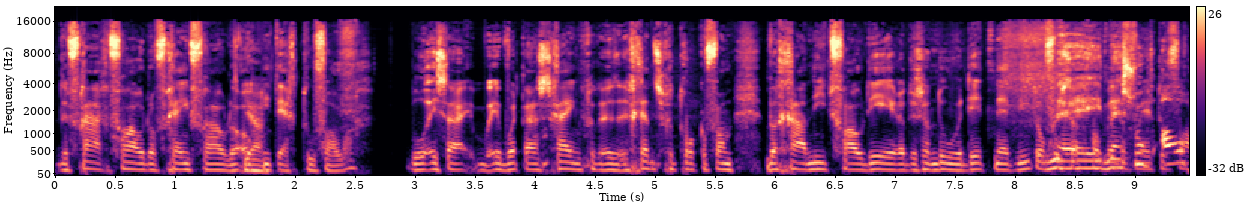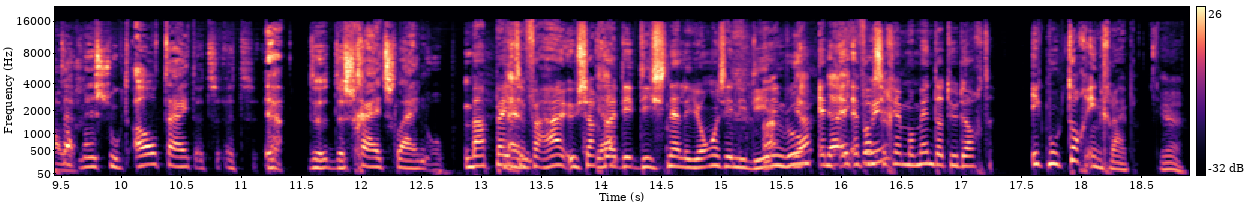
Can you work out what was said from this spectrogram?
de vraag fraude of geen fraude ook niet echt toevallig? Is daar, wordt daar een schijn, grens getrokken van... we gaan niet frauderen, dus dan doen we dit net niet? Of nee, is dat men, zoekt altijd, men zoekt altijd het, het, ja. de, de scheidslijn op. Maar Peter en, Verhaar, u zag ja? daar die, die snelle jongens in die dealing room... Ja, en, en was er geen moment dat u dacht... ik moet toch ingrijpen? Ja.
